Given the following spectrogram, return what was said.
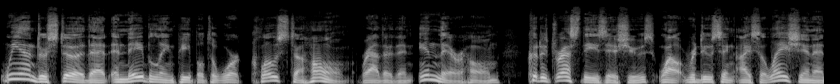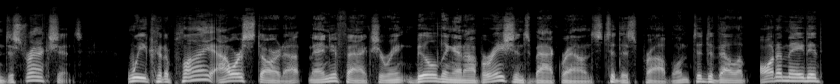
We understood that enabling people to work close to home rather than in their home could address these issues while reducing isolation and distractions. We could apply our startup, manufacturing, building, and operations backgrounds to this problem to develop automated,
